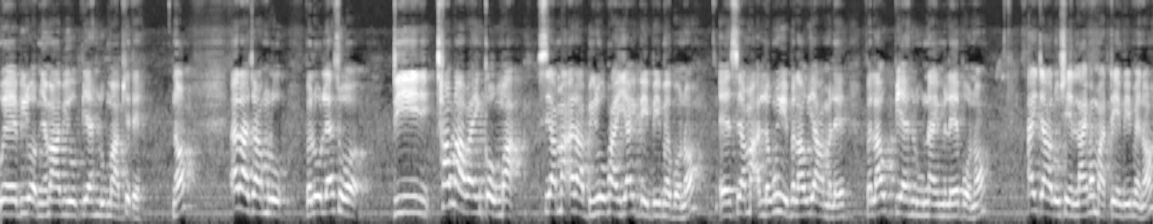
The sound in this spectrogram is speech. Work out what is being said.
ဝယ်ပြီးတော့မြန်မာပြည်ကိုပြန်လှူမှာဖြစ်တယ်နော်အဲ့ဒါကြောင့်မလို့ဘယ်လိုလဲဆိုတော့ဒီ6လပိုင်းကုန်မှဆီယာမအဲ့ဒါဗီဒီယိုဖိုင်ရိုက်တင်ပေးမယ်ပေါ့နော်အဲဆီယာမအလုံးကြီးဘယ်လောက်ရမလဲဘယ်လောက်ပြန်လှူနိုင်မလဲပေါ့နော်အဲ့ကြလို့ရှိရင် line မှာတင်ပေးမယ်နော်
